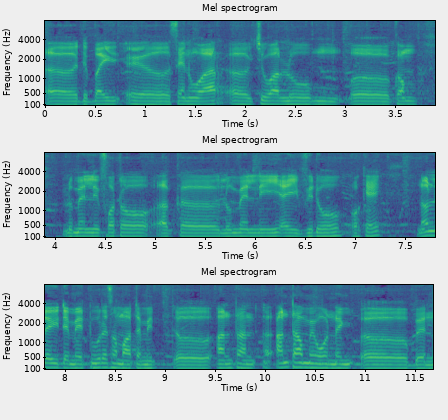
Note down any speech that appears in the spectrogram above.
Euh, di bay euh, seen waar euh, ci wàllu comme lu mel ni photo ak lu mel ni ay vidéo ok noonu lay demee tout récemment tamit entam entamé woon nañ benn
